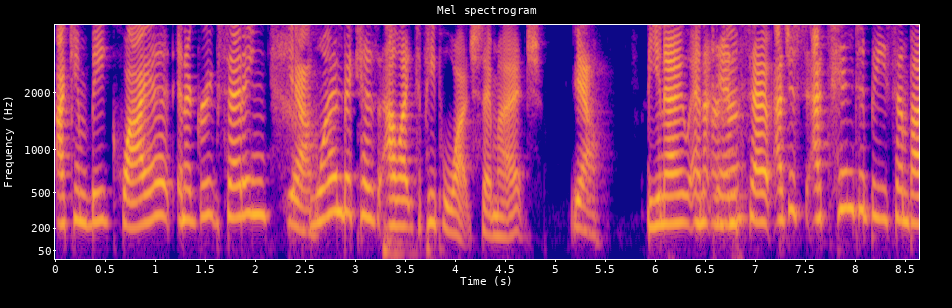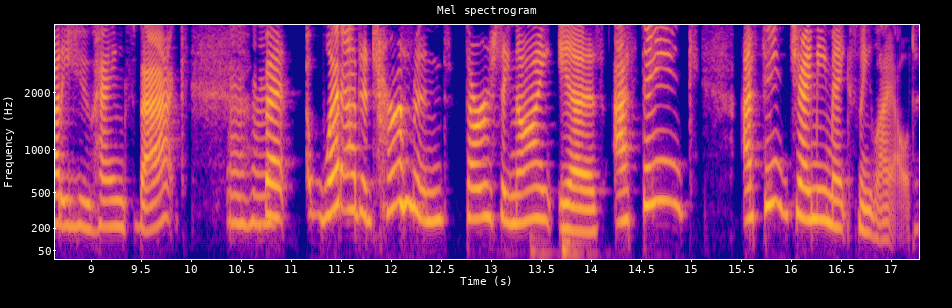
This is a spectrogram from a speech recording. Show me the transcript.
I can be quiet in a group setting. yeah. One because I like to people watch so much, Yeah. You know, and Uh-huh. and so I just I tend to be somebody who hangs back. Mhm. But what I determined Thursday night is I think I think Jamie makes me loud.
